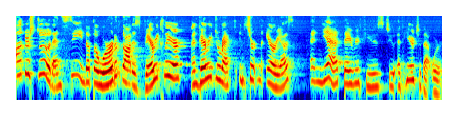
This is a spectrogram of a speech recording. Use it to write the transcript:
understood and seen that the Word of God is very clear and very direct in certain areas, and yet they refuse to adhere to that Word.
